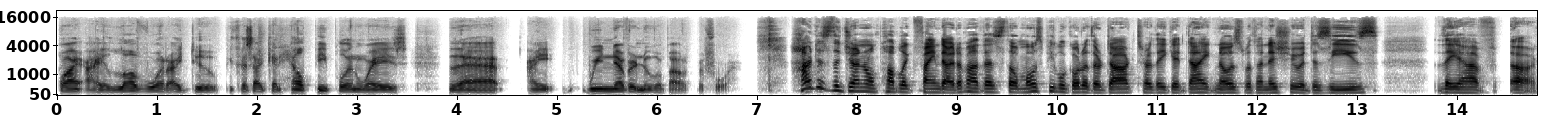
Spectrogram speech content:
why I love what I do because I can help people in ways that I we never knew about before. How does the general public find out about this? Though most people go to their doctor, they get diagnosed with an issue, a disease, they have uh,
